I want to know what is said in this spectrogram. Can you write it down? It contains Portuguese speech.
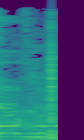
Back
